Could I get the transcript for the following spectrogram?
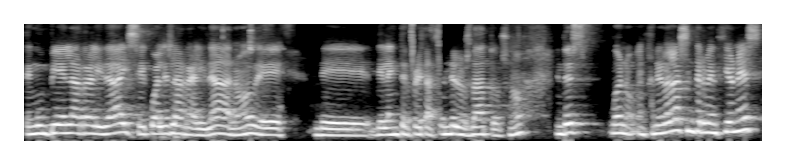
tengo un pie en la realidad y sé cuál es la realidad ¿no? de, la interpretación de los datos. ¿no? Entonces, bueno, en general las intervenciones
